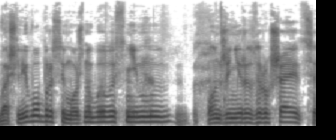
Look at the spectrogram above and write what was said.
вошли в образ, и можно было с ним... Он же не разрушается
